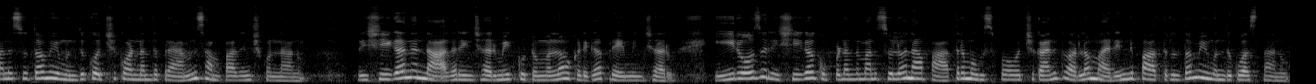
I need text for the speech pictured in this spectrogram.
మనసుతో మీ ముందుకు వచ్చి కొండంత ప్రేమను సంపాదించుకున్నాను. రిషిగా నన్ను ఆదరించారు. మీ కుటుంబంలో ఒకటిగా ప్రేమించారు. ఈరోజు రిషిగా గుప్పడంత మనసులో నా పాత్ర ముగిసిపోవచ్చు కానీ త్వరలో మరిన్ని పాత్రలతో మీ ముందుకు వస్తాను.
